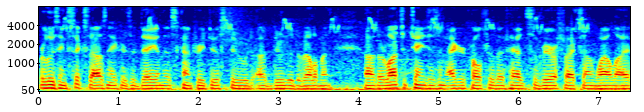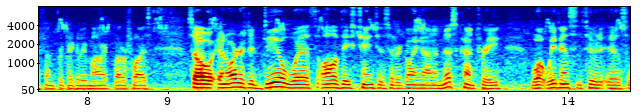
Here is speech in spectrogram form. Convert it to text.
We're losing 6,000 acres a day in this country just due, uh, due to development. Uh, there are lots of changes in agriculture that have had severe effects on wildlife and particularly monarch butterflies. So in order to deal with all of these changes that are going on in this country, what we've instituted is a,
